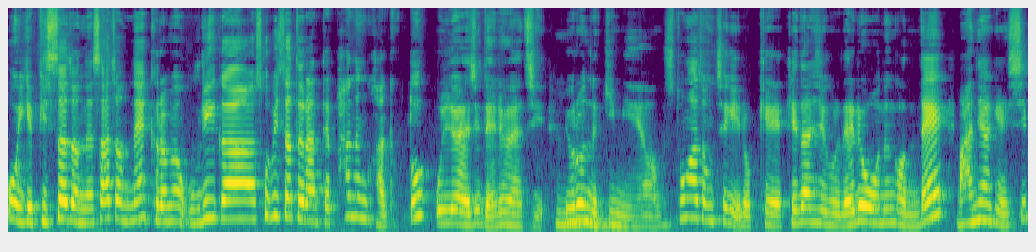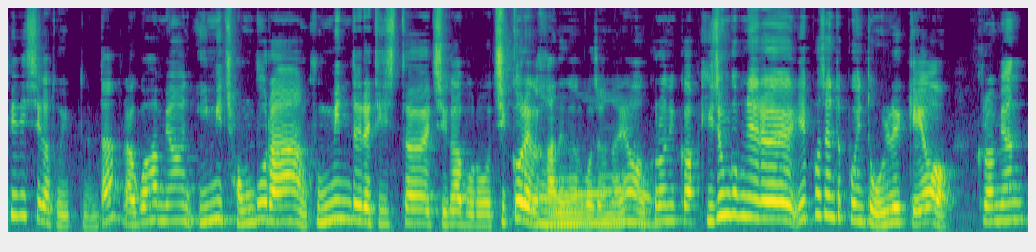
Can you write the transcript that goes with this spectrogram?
어 이게 비싸졌네 싸졌네 그러면 우리가 소비자들한테 파는 가격도 올려야지 내려야지 음. 이런 느낌이에요. 그래서 통화 정책이 이렇게 계단식으로 내려오는 건데 만약에 CBDC가 도입된다 라고 하면 이미 정부랑 국민들의 디지털 지갑으로 직거래가 가능한 오. 거잖아요. 그러니까 기준금리를 1%포인트 올릴게요. 그러면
